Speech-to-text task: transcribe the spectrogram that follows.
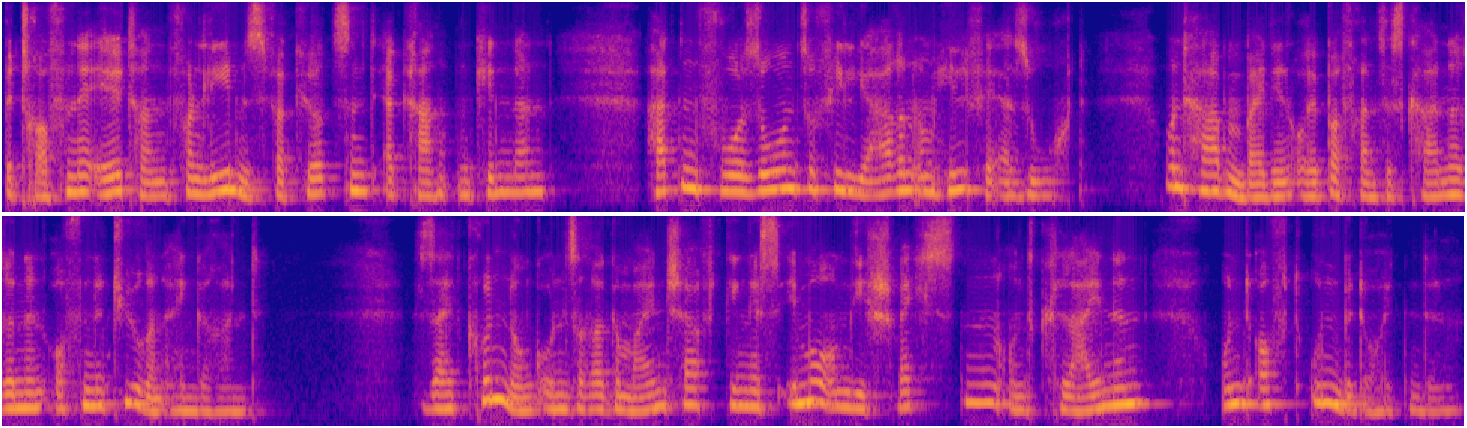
Betroffene Eltern von lebensverkürzend erkrankten Kindern hatten vor so und so vielen Jahren um Hilfe ersucht und haben bei den Olper Franziskanerinnen offene Türen eingerannt. Seit Gründung unserer Gemeinschaft ging es immer um die Schwächsten und Kleinen und oft Unbedeutenden.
